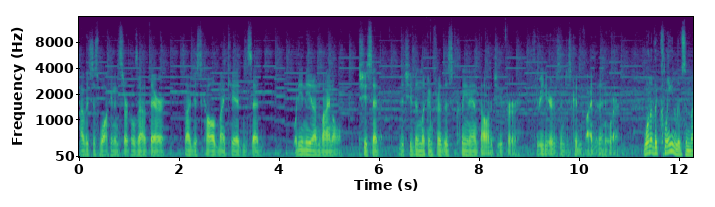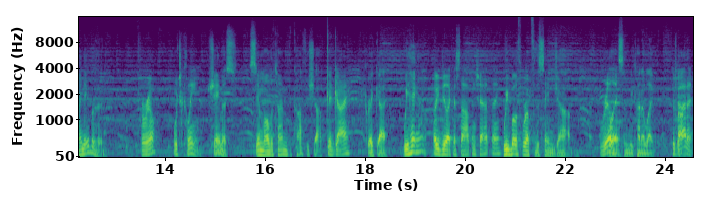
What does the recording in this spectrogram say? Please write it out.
I was just walking in circles out there, so I just called my kid and said, What do you need on vinyl? She said that she'd been looking for this clean anthology for three years and just couldn't find it anywhere. One of the clean lives in my neighborhood. For real? Which clean? Hamish. See him all the time at the coffee shop. Good guy? Great guy. We hang out. Oh, you do like a stop and chat thing? We both were up for the same job. Really? once, and we kind of like. Who got it?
